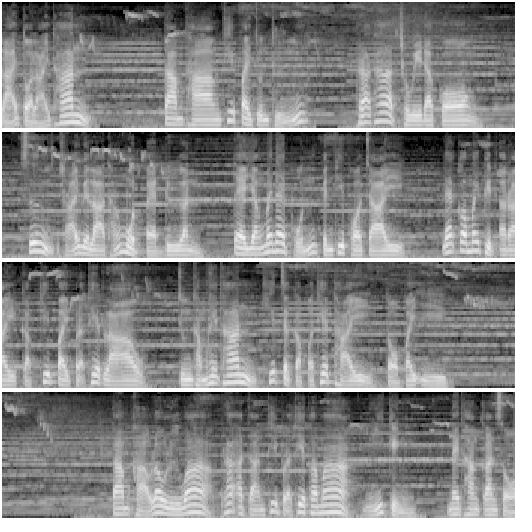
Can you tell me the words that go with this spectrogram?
หลายต่อหลายท่าน ตามทางที่ไปจนถึง พระธาตุชเวดากอง ซึ่งใช้เวลาทั้งหมด 8 เดือน แต่ยังไม่ได้ผลเป็นที่พอใจ และก็ไม่ผิดอะไรกับที่ไปประเทศลาว จึงทำให้ท่านคิดจะกลับประเทศไทยต่อไปอีก ตามข่าวเล่าลือว่าพระอาจารย์ที่ประเทศพม่าหนีเก่ง ในทางการสอ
